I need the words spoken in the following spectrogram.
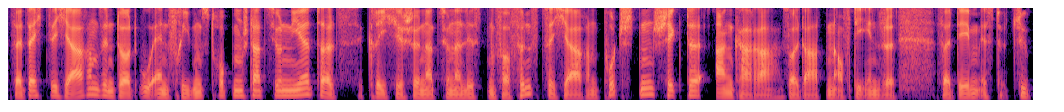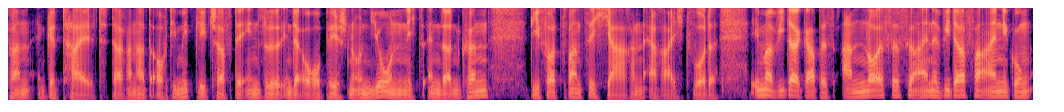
Seit 60 Jahren sind dort UN-Friedenstruppen stationiert. Als griechische Nationalisten vor 50 Jahren putschten, schickte Ankara Soldaten auf die Insel. Seitdem ist Zypern geteilt. Daran hat auch die Mitgliedschaft Mitgliedschaft der Insel in der Europäischen Union nichts ändern können, die vor 20 Jahren erreicht wurde. Immer wieder gab es Anläufe für eine Wiedervereinigung,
